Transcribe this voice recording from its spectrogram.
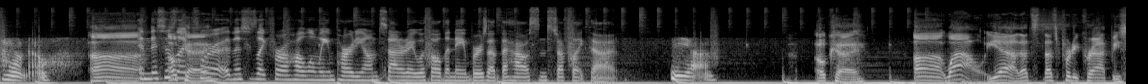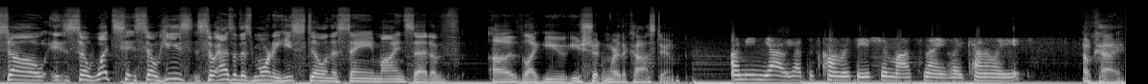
I don't know. Uh, And this is like okay. for and this is like for a Halloween party on Saturday with all the neighbors at the house and stuff like that. Yeah. Okay. Uh, wow. Yeah, that's that's pretty crappy. So so what's his, so he's so as of this morning he's still in the same mindset of of like you you shouldn't wear the costume. I mean, yeah, we had this conversation last night, like kind of late. Okay.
